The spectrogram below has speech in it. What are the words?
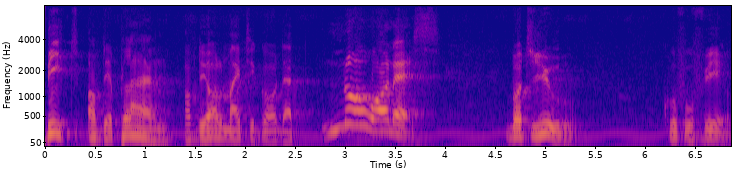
bit of the plan of the Almighty God that no one else but you could fulfill.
